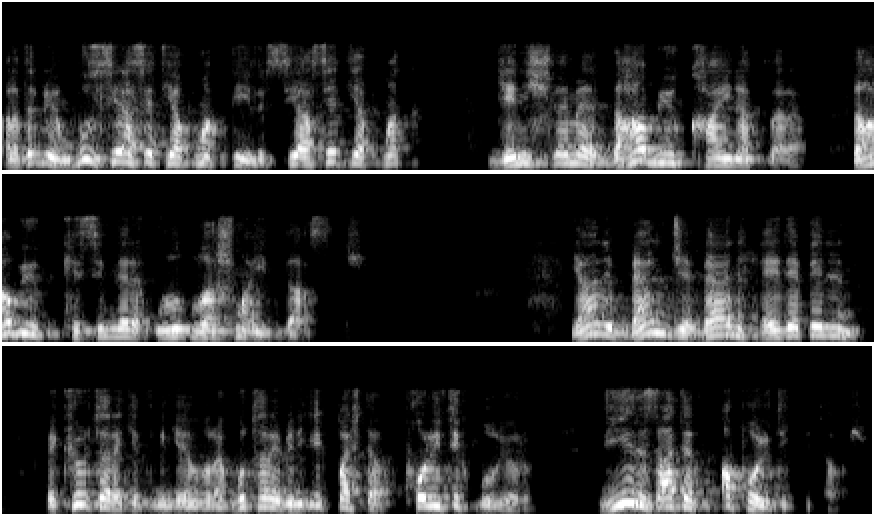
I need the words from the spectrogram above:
Anlatabiliyor muyum? Bu siyaset yapmak değildir. Siyaset yapmak genişleme, daha büyük kaynaklara, daha büyük kesimlere ulaşma iddiasıdır. Yani bence ben HDP'nin ve Kürt hareketinin genel olarak bu talebini ilk başta politik buluyorum. Diğeri zaten apolitik bir tavır.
